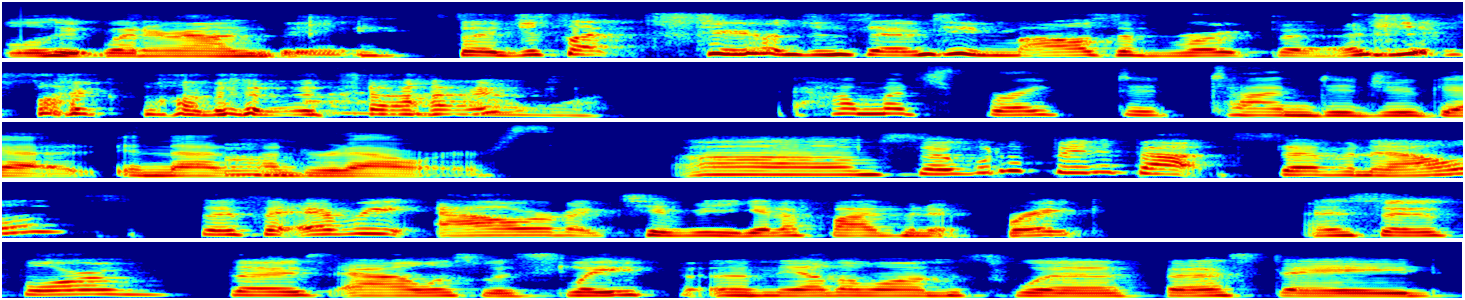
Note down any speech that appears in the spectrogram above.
hoop went around me. So just like 217 miles of rope burn, just like one at a time. Wow. How much break did, time did you get in that 100 hours? Um, so it would have been about seven hours. So for every hour of activity, you get a five minute break. And so four of those hours were sleep, and the other ones were first aid,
